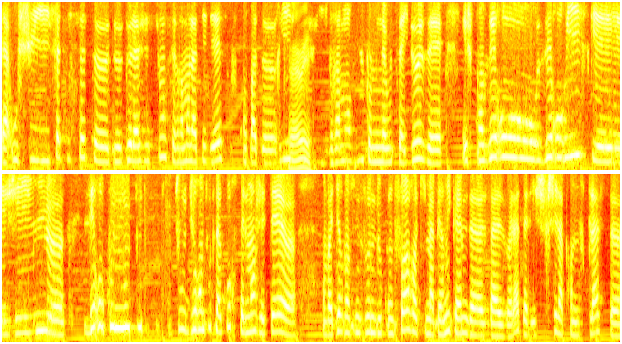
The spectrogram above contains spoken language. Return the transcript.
là où je suis satisfaite euh, de, de la gestion, c'est vraiment la TDS. Je prends pas de risque. Ah oui. Je suis vraiment vue comme une outsideuse et, et je prends zéro zéro risque et j'ai eu euh, zéro coup de mou tout, tout- durant toute la course tellement j'étais euh, on va dire dans une zone de confort qui m'a permis quand même de- bah, voilà d'aller chercher la première place euh,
